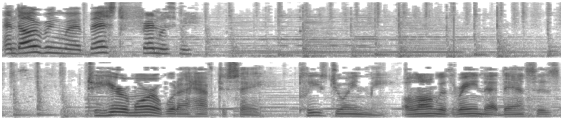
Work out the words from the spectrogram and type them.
and I'll bring my best friend with me. To hear more of what I have to say, please join me, along with Rain That Dances,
